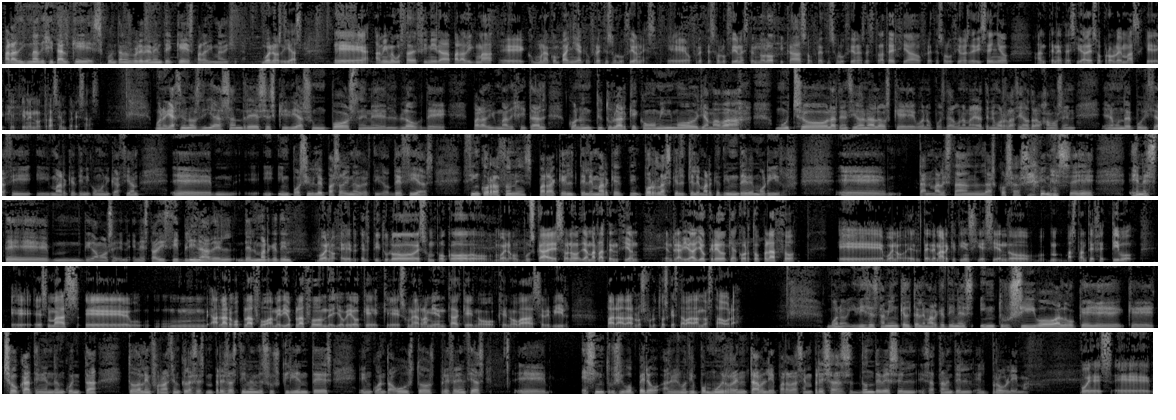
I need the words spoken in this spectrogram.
Paradigma Digital, ¿qué es? Cuéntanos brevemente qué es Paradigma Digital. Buenos días. Eh, a mí me gusta definir a Paradigma eh, como una compañía que ofrece soluciones. Eh, ofrece soluciones tecnológicas, ofrece soluciones de estrategia, ofrece soluciones de diseño ante necesidades o problemas que tienen otras empresas. Bueno, y hace unos días, Andrés, escribías un post en el blog de Paradigma Digital con un titular que como mínimo llamaba mucho la atención a los que, bueno, pues de alguna manera tenemos relación o trabajamos en, el mundo de publicidad y, marketing y comunicación. Eh, imposible pasar inadvertido. Decías, cinco razones para que el telemarketing, por las que el telemarketing debe morir. Eh, tan mal están las cosas en ese en este digamos en, esta disciplina del, marketing bueno el, título es un poco bueno busca eso no llamar la atención. En realidad yo creo que a corto plazo eh, bueno el telemarketing sigue siendo bastante efectivo. Eh, es más eh, a largo plazo a medio plazo donde yo veo que, que es una herramienta que no que no va a servir para dar los frutos que estaba dando hasta ahora bueno, y dices también que el telemarketing es intrusivo, algo que, choca teniendo en cuenta toda la información que las empresas tienen de sus clientes en cuanto a gustos, preferencias. Eh, es intrusivo, pero al mismo tiempo muy rentable para las empresas. ¿Dónde ves exactamente el, problema? Pues eh,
